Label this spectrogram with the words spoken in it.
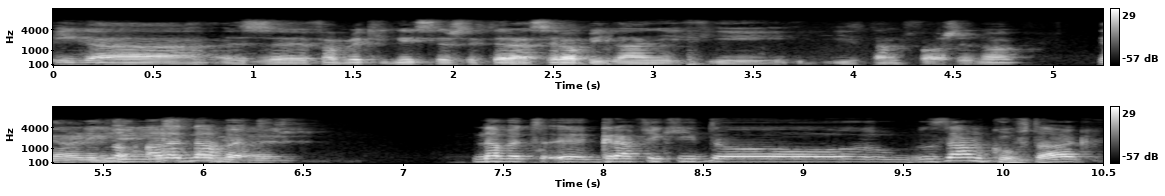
Iga z Fabryki Gigstycznych teraz robi dla nich i, i tam tworzy. No, generalnie no, ale nawet, nawet y, grafiki do zamków, tak?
